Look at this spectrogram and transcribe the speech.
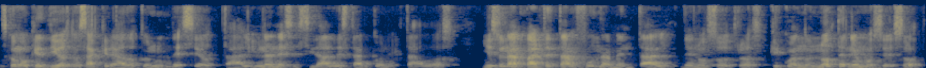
es como que Dios nos ha creado con un deseo tal y una necesidad de estar conectados. Y es una parte tan fundamental de nosotros que cuando no tenemos eso,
